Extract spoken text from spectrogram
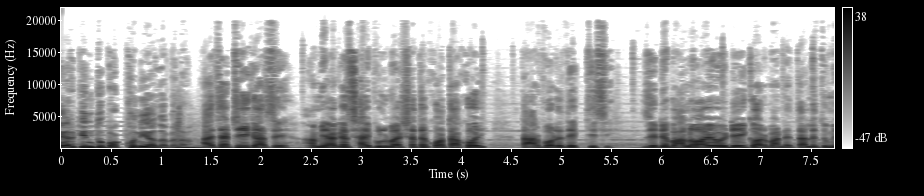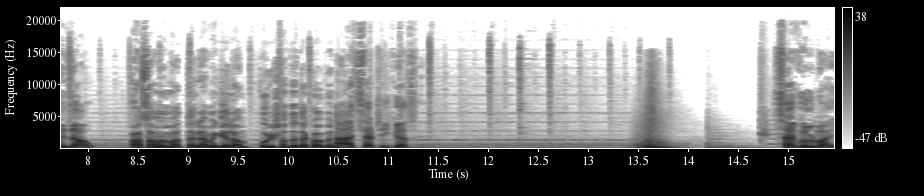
এর কিন্তু পক্ষ নেওয়া যাবে না। আচ্ছা ঠিক আছে। আমি আগে সাইফুল ভাইয়ের সাথে কথা কই তারপরে দেখতেছি। যেটা ভালো হয় ওইটাই করবানে তাহলে তুমি যাও। আচ্ছা মেম্বার তাহলে আমি গেলাম পরিষদে দেখা হবে না। আচ্ছা ঠিক আছে। সাইফুল ভাই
